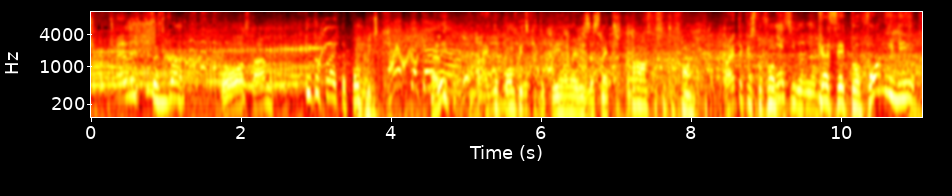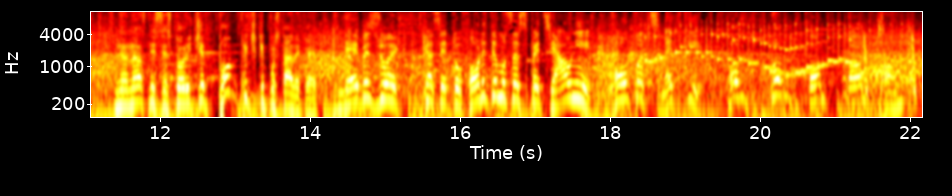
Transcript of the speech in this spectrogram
чакай, се схвана. О, ставаме. Тук правите помпички. Нали? Правите помпички, тук имаме ви заснети. Просто ситофони. Правите кастофони. Касетофони ли? На нас ни се стори, че помпички поставяте. Не бе, Зуек, касетофоните му са специални. Помпат сметки. Помп, помп, помп, помп, помп.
